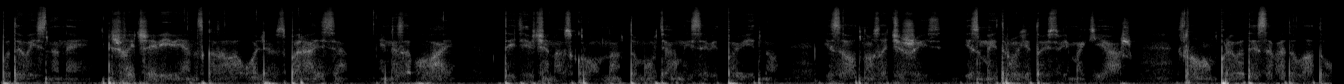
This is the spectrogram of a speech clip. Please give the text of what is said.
Подивись на неї. Швидше, Вівіан, сказала Оля, збирайся і не забувай. Ти дівчина скромна, тому втягнися відповідно. І заодно зачешись, і змий трохи той свій макіяж. Словом, приведи себе до ладу.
